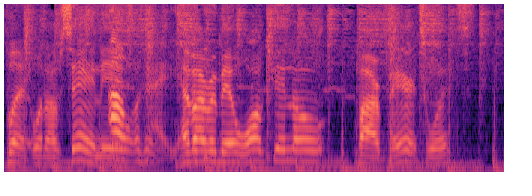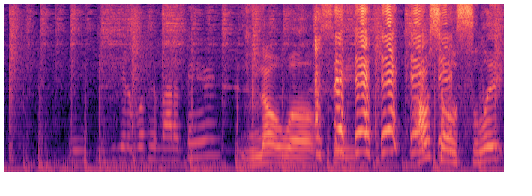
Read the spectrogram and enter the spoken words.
But what I'm saying is, Oh, yeah. have I ever been walked in on by our parents once? Did you get a whooping by the parents? No, well, see, I'm so slick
